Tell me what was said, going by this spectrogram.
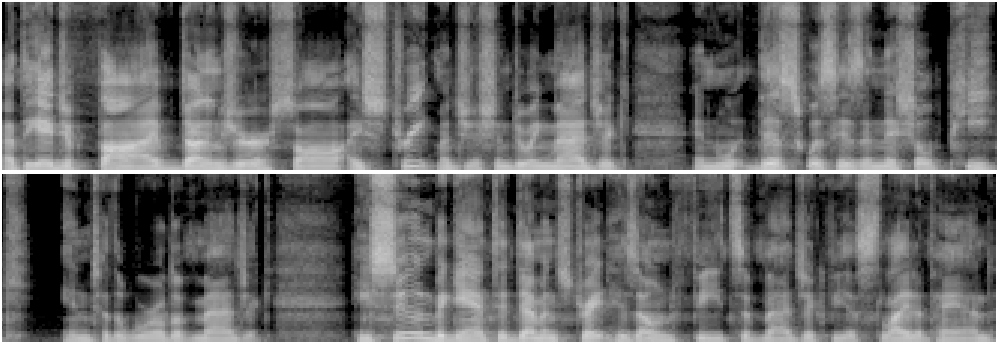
At the age of five, Dunninger saw a street magician doing magic, and this was his initial peek into the world of magic. He soon began to demonstrate his own feats of magic via sleight of hand.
